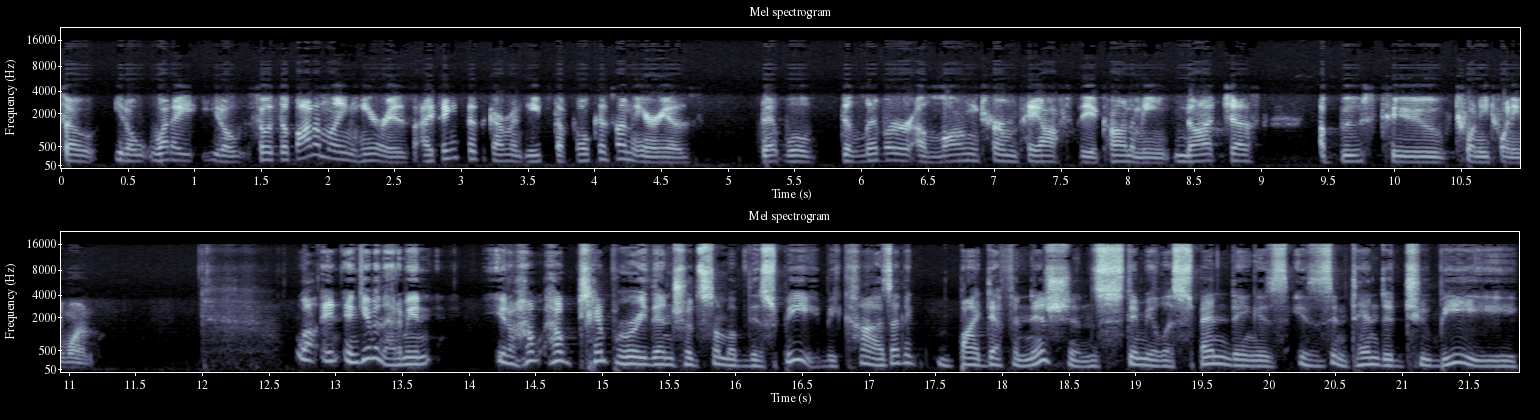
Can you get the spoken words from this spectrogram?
So, you know, what I, you know, so the bottom line here is I think that the government needs to focus on areas that will deliver a long-term payoff to the economy, not just a boost to 2021. Well, and, and given that, I mean, you know, how, how temporary then should some of this be? Because I think by definition, stimulus spending is, is intended to be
